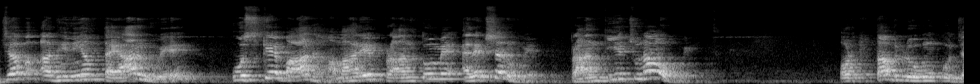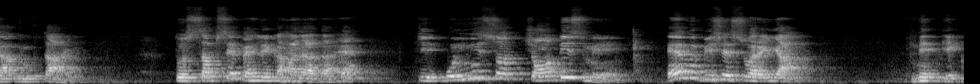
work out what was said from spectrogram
जब अधिनियम तैयार हुए, उसके बाद हमारे प्रांतों में इलेक्शन हुए, प्रांतीय चुनाव हुए, और तब लोगों को जागरूकता आई। तो सबसे पहले कहा जाता है कि 1934 में एम विश्वेश्वरैया ने एक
